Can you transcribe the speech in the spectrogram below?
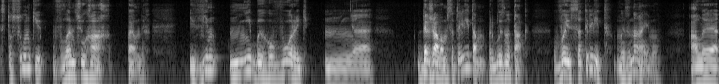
стосунки в ланцюгах певних. І він ніби говорить е, державам-сателітам приблизно так: ви сателіт, ми знаємо, але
